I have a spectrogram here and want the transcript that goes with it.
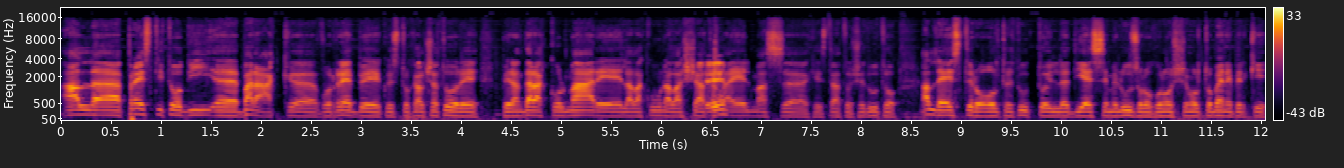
al prestito di eh, Barak, eh, vorrebbe questo calciatore per andare a colmare la lacuna lasciata Sì. da Elmas eh, che è stato ceduto all'estero, oltretutto il DS Meluso lo conosce molto bene perché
